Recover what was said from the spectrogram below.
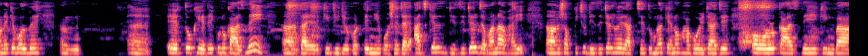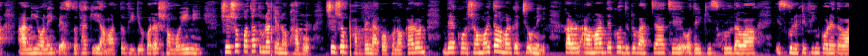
অনেকে বলবে এর তো খেয়ে দেয় কোনো কাজ নেই তাই আর কি ভিডিও করতে নিয়ে বসে যায়। আজকাল ডিজিটাল জামানা ভাই সব কিছু ডিজিটাল হয়ে যাচ্ছে। তোমরা কেন ভাবো এটা যে ওর কাজ নেই কিংবা আমি অনেক ব্যস্ত থাকি, আমার তো ভিডিও করার সময়ই নেই? সেসব কথা তোমরা কেন ভাবো? সেসব ভাববে না কখনো। কারণ দেখো, সময় তো আমার কাছেও নেই। কারণ আমার দেখো দুটো বাচ্চা আছে ওদেরকে স্কুল দেওয়া? স্কুলে টিফিন করে দেওয়া।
